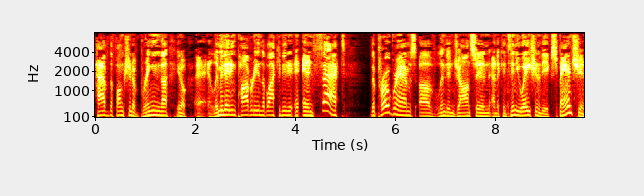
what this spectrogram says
have the function of bringing, uh, you know, eliminating poverty in the black community? And, in fact, the programs of Lyndon Johnson and the continuation of the expansion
